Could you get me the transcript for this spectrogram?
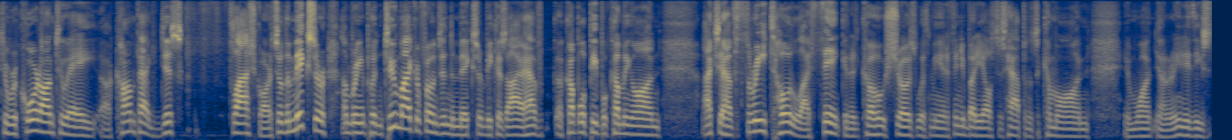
to record onto a, a, compact disc flash card. So the mixer, I'm bringing putting two microphones in the mixer because I have a couple of people coming on. I actually, I have three total, I think, and a co-host shows with me. And if anybody else just happens to come on and want, you know, any of these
